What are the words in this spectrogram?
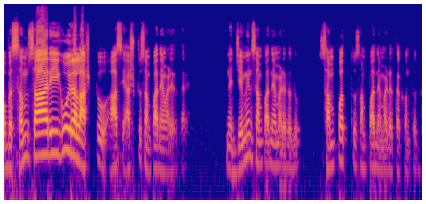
ಒಬ್ಬ ಸಂಸಾರಿಗೂ ಇರಲ್ಲ, ಅಷ್ಟು ಆಸೆ, ಅಷ್ಟು ಸಂಪಾದನೆ ಮಾಡಿರ್ತಾರೆ. ಇನ್ನು ಜಮೀನು ಸಂಪಾದನೆ ಮಾಡಿರೋದು, ಸಂಪತ್ತು ಸಂಪಾದನೆ ಮಾಡಿರ್ತಕ್ಕಂಥದ್ದು.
